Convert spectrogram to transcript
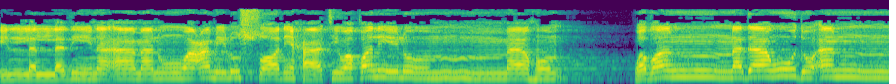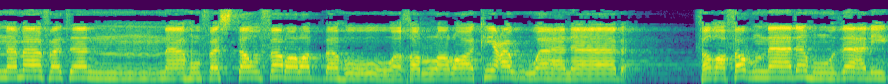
الا الذين امنوا وعملوا الصالحات وقليل ما هم وظن داود أنما فتناه فاستغفر ربه وخر راكعا واناب فغفرنا له ذلك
